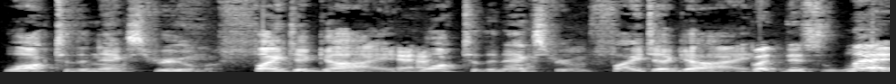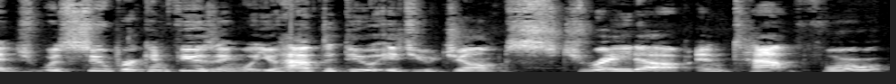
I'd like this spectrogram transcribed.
walk to the next room, fight a guy, Yeah. walk to the next room, fight a guy. But this ledge was super confusing. What you have to do is you jump straight up and tap forward.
